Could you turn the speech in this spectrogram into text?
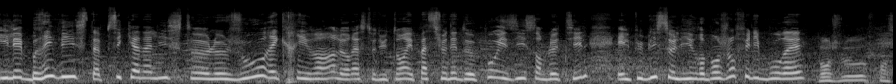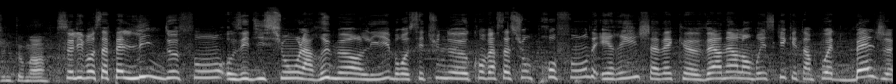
Il est briviste, psychanalyste le jour, écrivain le reste du temps et passionné de poésie, semble-t-il. Et il publie ce livre. Bonjour Philippe Bourret. Bonjour Francine Thomas. Ce livre s'appelle Ligne de fond aux éditions La Rumeur Libre. C'est une conversation profonde et riche avec euh, Werner Lambrisky, qui est un poète belge.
